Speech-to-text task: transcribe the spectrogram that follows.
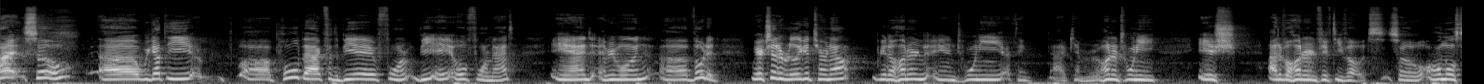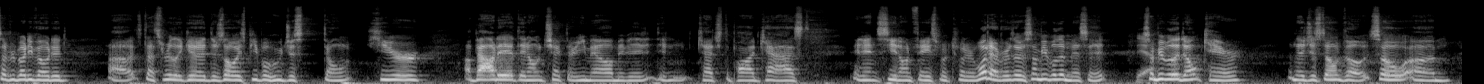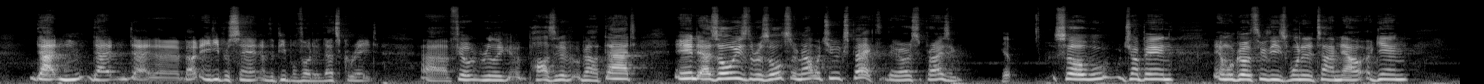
All right, so uh, we got the uh, poll back for the BAO, form, BAO format, and everyone uh, voted. We actually had a really good turnout. We had 120, I think, I can't remember, 120 ish out of 150 votes. So almost everybody voted. Uh, that's really good. There's always people who just don't hear about it. They don't check their email. Maybe they didn't catch the podcast. They didn't see it on Facebook, Twitter, whatever. There's some people that miss it. Yeah. Some people that don't care and they just don't vote. So um, that that, that uh, about 80% of the people voted. That's great. Uh, feel really positive about that. And as always, the results are not what you expect. They are surprising. Yep. So we'll jump in and we'll go through these one at a time. Now, again,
